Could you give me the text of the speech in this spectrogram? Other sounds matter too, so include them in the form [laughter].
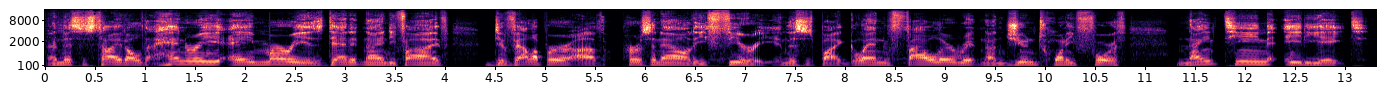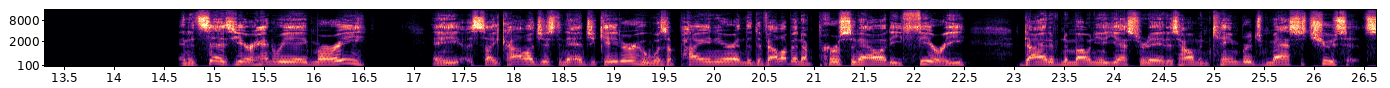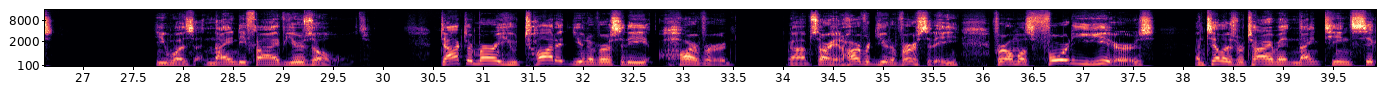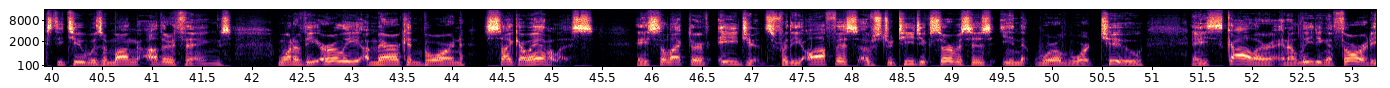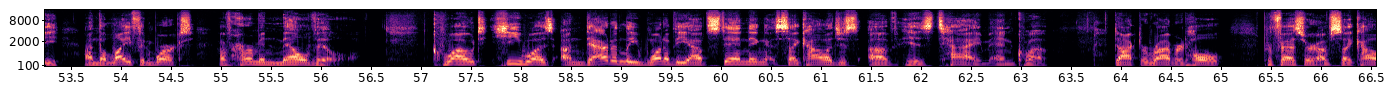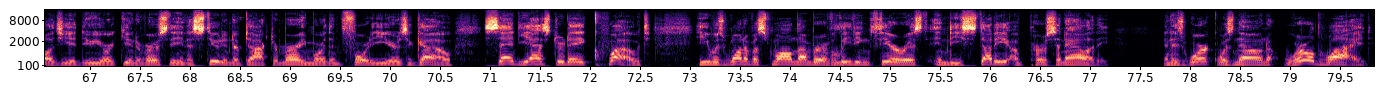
And this is titled Henry A. Murray is Dead at 95, Developer of Personality Theory. And this is by Glenn Fowler, written on June 24th, 1988. And it says here Henry A. Murray, a psychologist and educator who was a pioneer in the development of personality theory, died of pneumonia yesterday at his home in Cambridge, Massachusetts. He was 95 years old. Dr. Murray, who taught at University Harvard, uh, sorry, at Harvard University for almost 40 years until his retirement in 1962, was among other things one of the early American born psychoanalysts, a selector of agents for the Office of Strategic Services in World War II, a scholar and a leading authority on the life and works of Herman Melville quote, he was undoubtedly one of the outstanding psychologists of his time, end quote. Dr. Robert Holt, professor of psychology at New York University and a student of Dr. Murray more than 40 years ago, said yesterday, quote, he was one of a small number of leading theorists in the study of personality, and his work was known worldwide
